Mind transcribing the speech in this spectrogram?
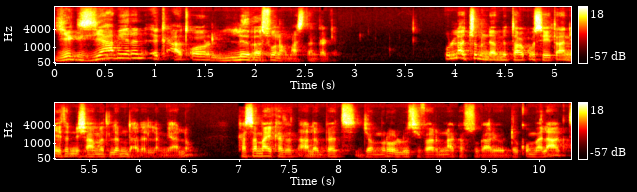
የእግዚአብሔርን ዕቃ ጦር ልበሱ ነው ማስጠንቀቂያ ሁላችሁም እንደምታውቁ ሰይጣን የትንሽ ዓመት ልምድ አይደለም ያለው። ከሰማይ ከተጣለበት ጀምሮ ሉሲፈር እና ከእሱ ጋር የወደቁ መላእክት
